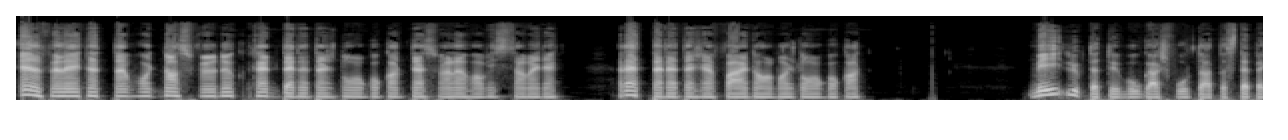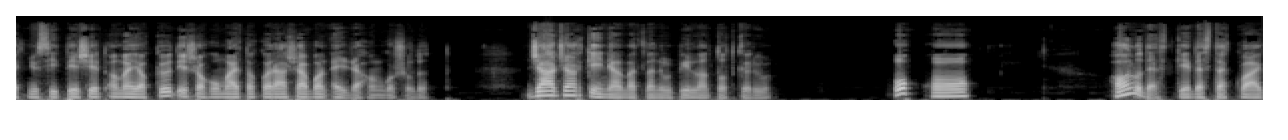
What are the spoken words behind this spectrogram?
Elfelejtettem, hogy NASZ főnök rettenetes dolgokat tesz velem, ha visszamegyek. Rettenetesen fájdalmas dolgokat. Mély, lüktető búgás fúrt át a stepek nyűszítését, amely a köd és a homály takarásában egyre hangosodott. Jar Jar kényelmetlenül pillantott körül. Oh-oh! Hallod ezt? kérdezte qui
